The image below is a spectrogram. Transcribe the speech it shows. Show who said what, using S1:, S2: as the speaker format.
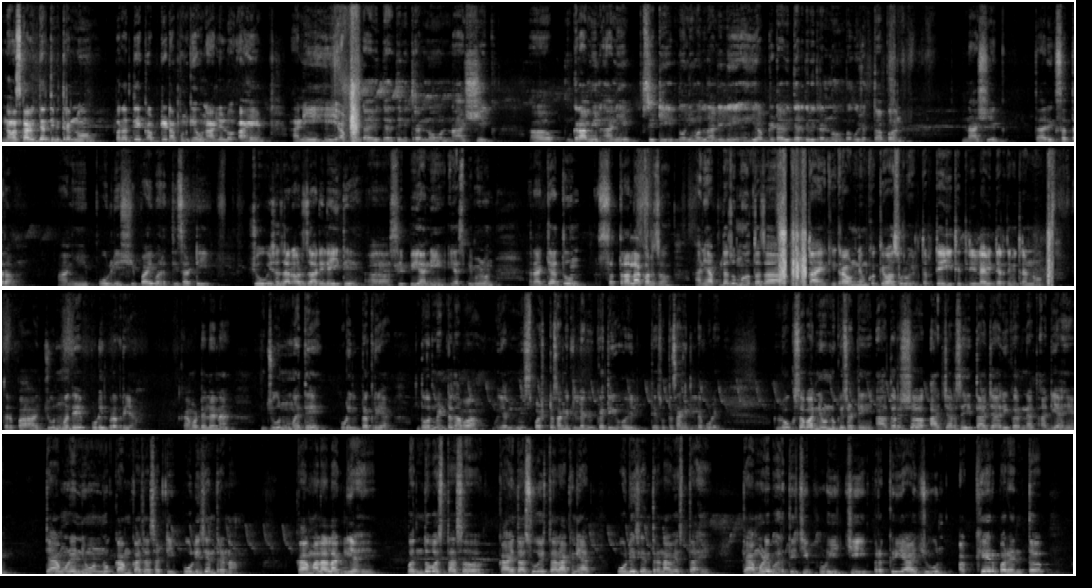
S1: नमस्कार विद्यार्थी मित्रांनो परत एक अपडेट आपण घेऊन आलेलो आहे. आणि ही अपडेट आहे विद्यार्थी मित्रांनो नाशिक ग्रामीण आणि सिटी दोन्हीमधून आलेली ही अपडेट आहे विद्यार्थी मित्रांनो. बघू शकता आपण नाशिक तारीख सतरा आणि पोलीस शिपाई भरतीसाठी चोवीस हजार अर्ज आलेले इथे सी पी आणि एस पी मिळून. राज्यातून सतरा लाख अर्ज आणि आपला जो महत्त्वाचा मुद्दा आहे की ग्राउंड नेमकं केव्हा सुरू होईल तर ते इथे दिलेलं आहे विद्यार्थी मित्रांनो. तर पहा जूनमध्ये पुढील प्रक्रिया. काय म्हटलेलं आहे ना? जूनमध्ये पुढील प्रक्रिया. दोन मिनटं थांबा. यांनी स्पष्ट सांगितलेलं आहे की कधी होईल ते सुद्धा सांगितलेलं पुढे. लोकसभा निवडणुकीसाठी आदर्श आचारसंहिता जारी करण्यात आली आहे. त्यामुळे निवडणूक कामकाजासाठी पोलीस यंत्रणा कामाला लागली आहे. बंदोबस्तासह कायदा सुव्यवस्था राखण्यात पोलीस यंत्रणा व्यस्त आहे. त्यामुळे भरतीची पुढीची प्रक्रिया जून अखेरपर्यंत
